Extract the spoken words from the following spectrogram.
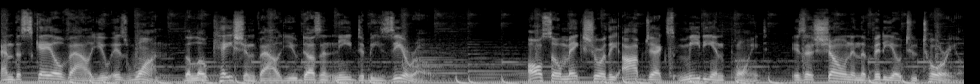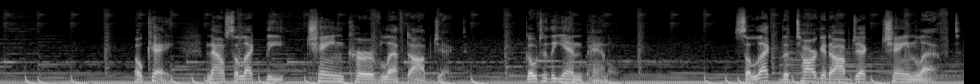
and the scale value is 1. The location value doesn't need to be 0. Also make sure the object's median point is as shown in the video tutorial. Okay, now select the Chain Curve Left object. Go to the N panel. Select the target object chain left.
